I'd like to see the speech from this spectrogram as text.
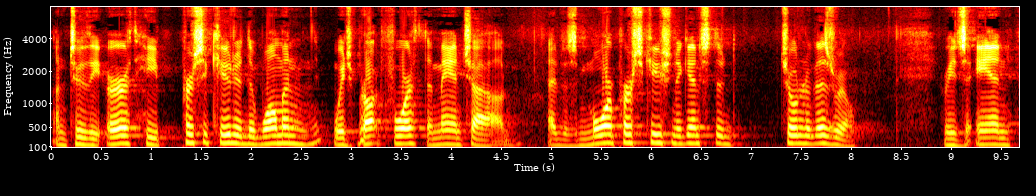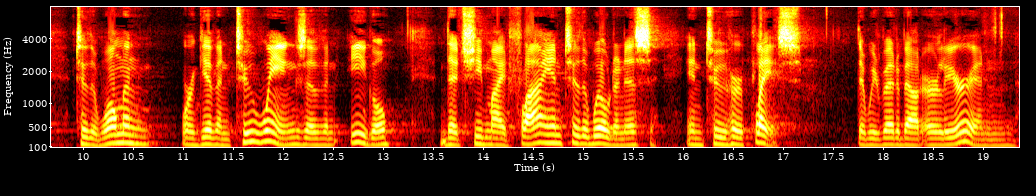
unto the earth, he persecuted the woman which brought forth the man child. That was more persecution against the children of Israel. reads, And to the woman were given two wings of an eagle that she might fly into the wilderness into her place. That we read about earlier, and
